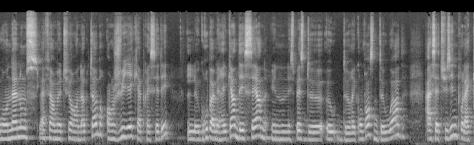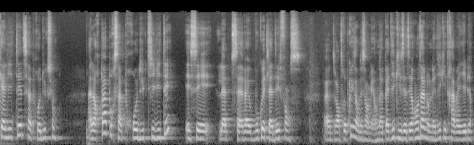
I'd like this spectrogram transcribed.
où on annonce la fermeture en octobre. En juillet qui a précédé, le groupe américain décerne une espèce de, euh, récompense, de ward, à cette usine pour la qualité de sa production. Alors pas pour sa productivité, et c'est ça va beaucoup être la défense euh, de l'entreprise en disant mais on n'a pas dit qu'ils étaient rentables, on a dit qu'ils travaillaient bien.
